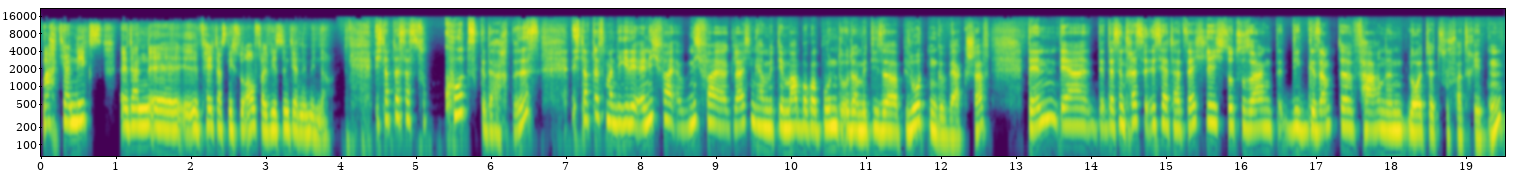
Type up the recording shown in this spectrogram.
macht ja nichts, äh, dann äh, fällt das nicht so auf, weil wir sind ja eine Minderheit. Ich glaube, dass das zu kurz gedacht ist. Ich glaube, dass man die GDL nicht, ver nicht vergleichen kann mit dem Marburger Bund oder mit dieser Pilotengewerkschaft. Denn der, das Interesse ist ja tatsächlich sozusagen die gesamte fahrenden Leute zu vertreten.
